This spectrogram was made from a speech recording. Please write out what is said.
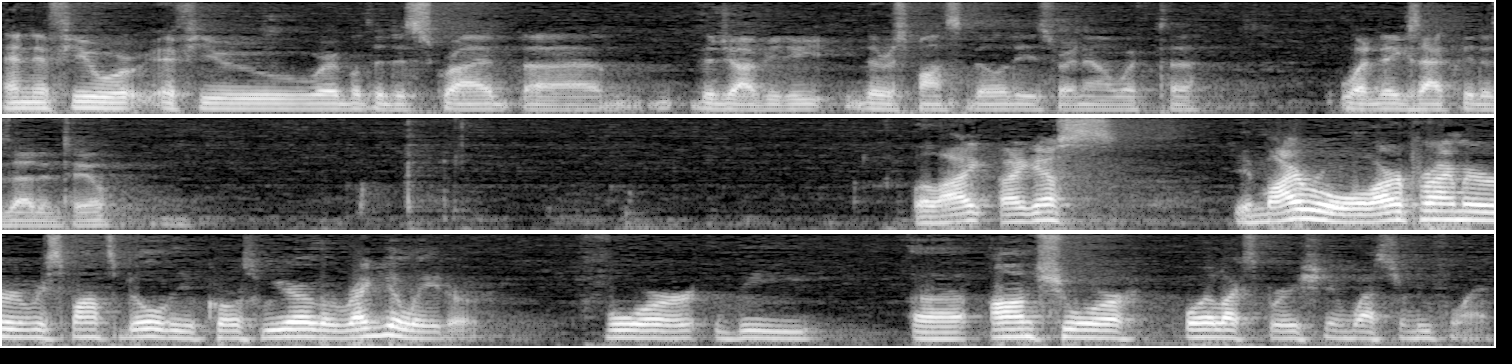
And if you were if you were able to describe um, the job you do, the responsibilities right now, what uh, what exactly does that entail? Well, I, I guess in my role, our primary responsibility, of course, we are the regulator for the uh, onshore oil exploration in Western Newfoundland.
